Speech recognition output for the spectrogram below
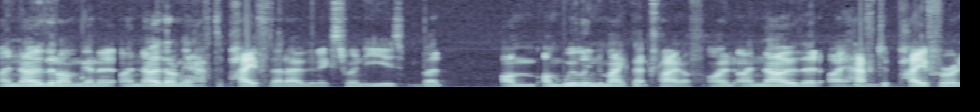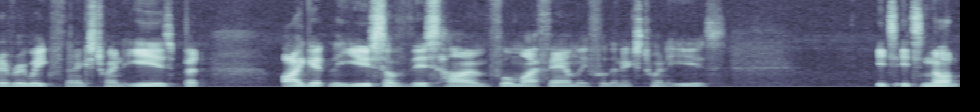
I know that I'm gonna, I know that I'm gonna have to pay for that over the next 20 years, but I'm, I'm willing to make that trade-off. I, I know that I have to pay for it every week for the next 20 years, but I get the use of this home for my family for the next 20 years. It's, it's not,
